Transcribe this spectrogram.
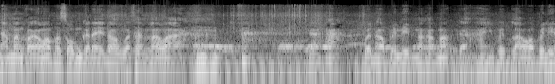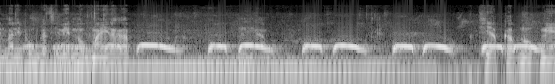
น้ำมันคอยเอามาผสมก็ได้ดอกว่าสันแล้วว่าก็อะเพิ่นเอาไปเล่นเนะครับเนาะก็ให้เพิ่นเล่าเอาไปเล่นบัดนี้ผมก็สิเล่นนกไม้นะครับนี่ครับ เทียบกับนกแม่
